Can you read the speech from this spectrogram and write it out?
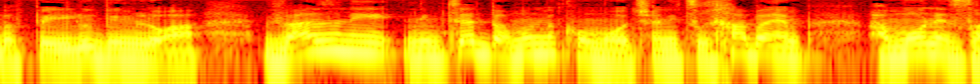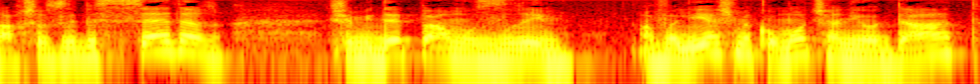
בפעילות במלואה. ואז אני נמצאת בהמון מקומות שאני צריכה בהם המון עזרה. עכשיו, זה בסדר שמדי פעם עוזרים, אבל יש מקומות שאני יודעת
